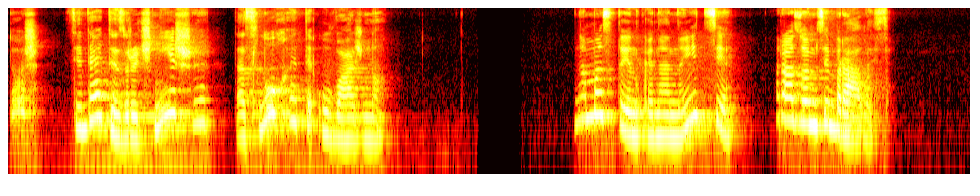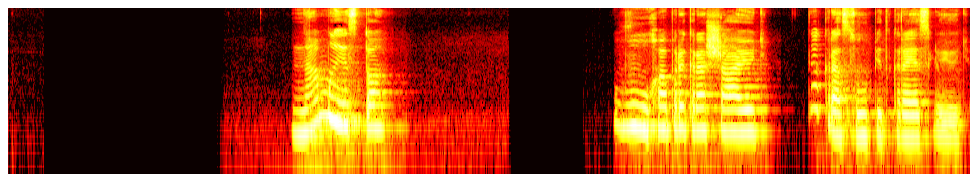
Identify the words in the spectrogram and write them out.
Тож, сідайте зручніше та слухайте уважно. Намистинки на нитці разом зібрались. Намисто вуха прикрашають та красу підкреслюють.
